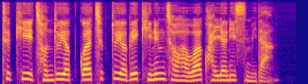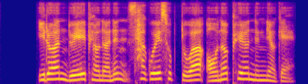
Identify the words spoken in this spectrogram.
특히 전두엽과 측두엽의 기능 저하와 관련이 있습니다. 이러한 뇌의 변화는 사고의 속도와 언어 표현 능력에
